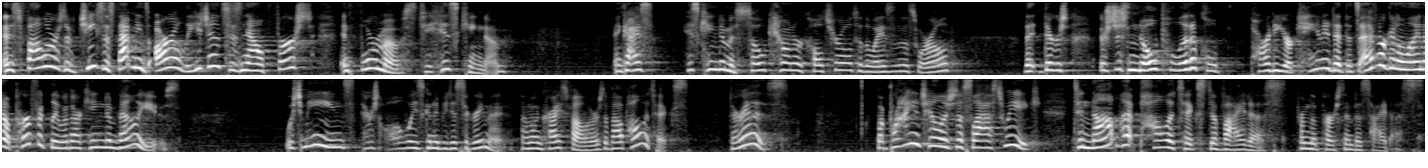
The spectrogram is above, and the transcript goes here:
And as followers of Jesus, that means our allegiance is now first and foremost to His kingdom. And guys, His kingdom is so countercultural to the ways of this world that there's, there's just no political party or candidate that's ever going to line up perfectly with our kingdom values which means there's always going to be disagreement among Christ followers about politics. There is. But Brian challenged us last week to not let politics divide us from the person beside us.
